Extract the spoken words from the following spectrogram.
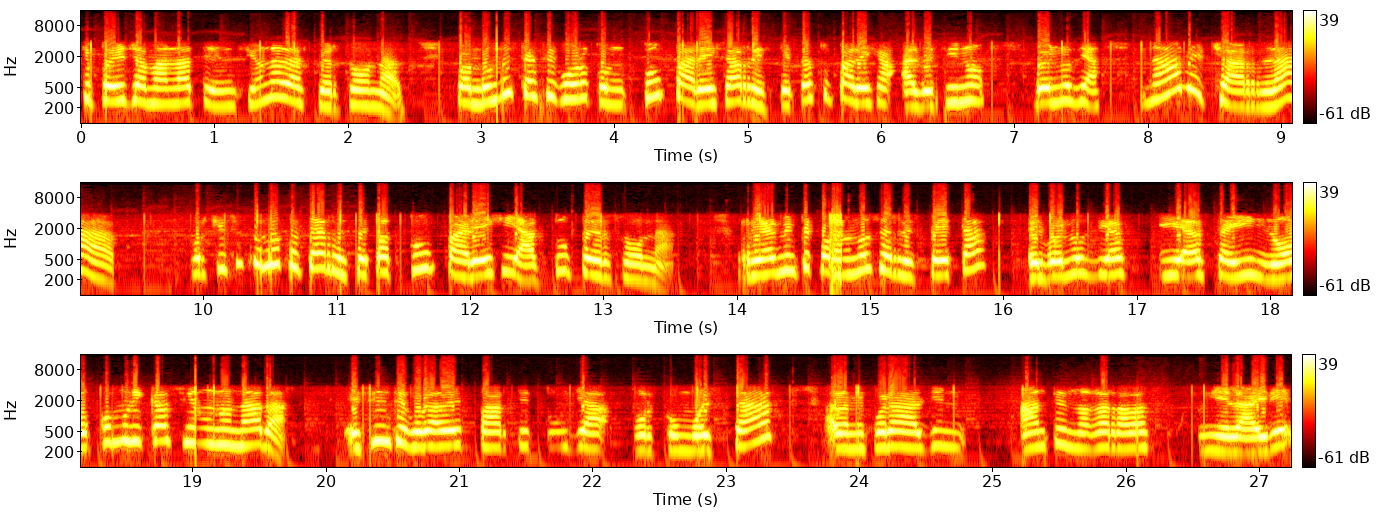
que puedes llamar la atención a las personas. Cuando uno está seguro con tu pareja, respeta a su pareja, al vecino, buenos días, nada de charlar, porque eso es una falta de respeto a tu pareja y a tu persona. Realmente cuando uno se respeta, el buenos días y hasta ahí, no comunicación, no nada. Es inseguridad de parte tuya por cómo estás. A lo mejor a alguien antes no agarrabas ni el aire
